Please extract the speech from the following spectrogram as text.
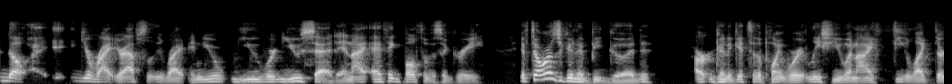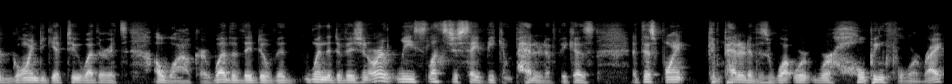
no, you're right. You're absolutely right. And you you were you said, and I, I think both of us agree. If the Orioles are going to be good, are going to get to the point where at least you and I feel like they're going to get to, whether it's a wild card, whether they do win the division, or at least let's just say be competitive, because at this point, competitive is what we're we're hoping for, right?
